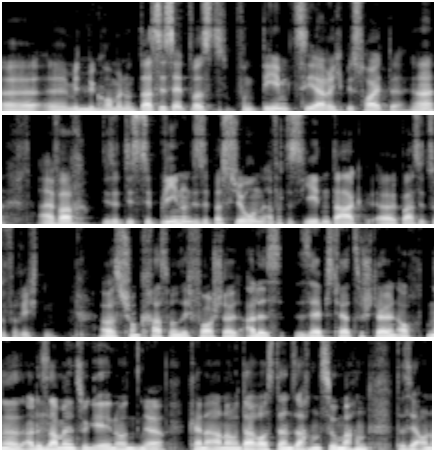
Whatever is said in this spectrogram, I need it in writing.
äh, äh, mitbekommen. Und das ist etwas, von dem zehre ich bis heute. Ja? Einfach diese Disziplin und diese Passion, einfach das jeden Tag äh, quasi zu verrichten. Aber es ist schon krass, wenn man sich vorstellt, alles selbst herzustellen, auch ne, alles sammeln zu gehen und Mhm. Ja. keine Ahnung, und daraus dann Sachen zu machen. Das ist ja auch,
